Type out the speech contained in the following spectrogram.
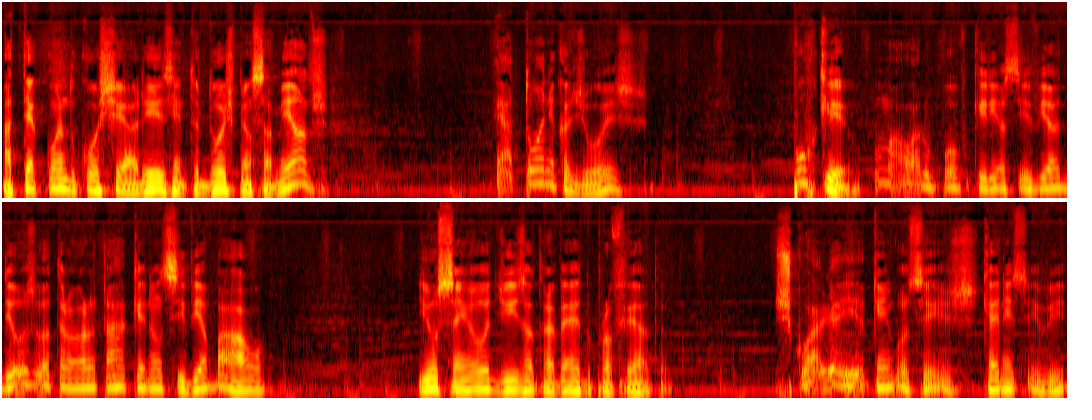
até quando cocheareis entre dois pensamentos, é a tônica de hoje. Por quê? Uma hora o povo queria servir a Deus, outra hora estava querendo servir a Baal. E o Senhor diz através do profeta: escolhe aí quem vocês querem servir.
